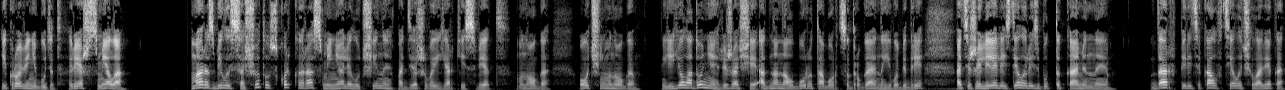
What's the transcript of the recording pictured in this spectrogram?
И крови не будет. Режь смело». Мара сбилась со счету, сколько раз меняли лучины, поддерживая яркий свет. Много, очень много. Ее ладони, лежащие одна на лбу ротоборца, другая на его бедре, отяжелели, сделались будто каменные. Дар перетекал в тело человека,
